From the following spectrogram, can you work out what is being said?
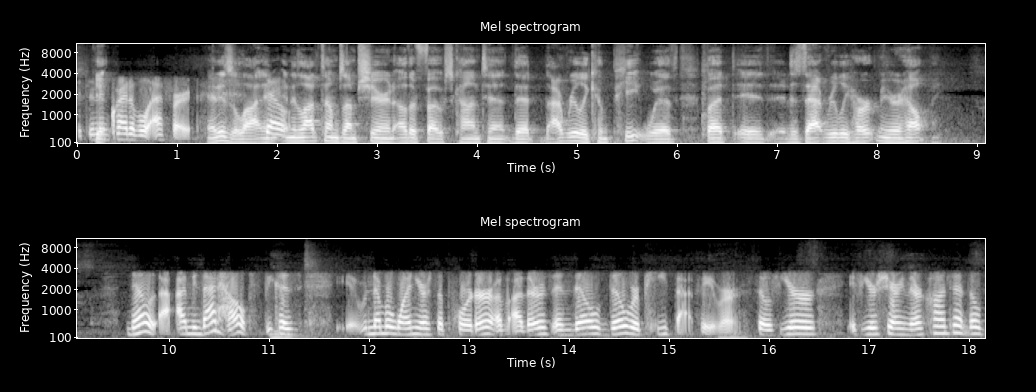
It's an yeah. incredible effort. It is a lot, so, and, and, a lot of times I'm sharing other folks' content that I really compete with. But it, does that really hurt me or help me? No, I mean that helps mm-hmm. because number one, you're a supporter of others, and they'll they'll repeat that favor. Mm-hmm. So if you're if you're sharing their content, they'll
